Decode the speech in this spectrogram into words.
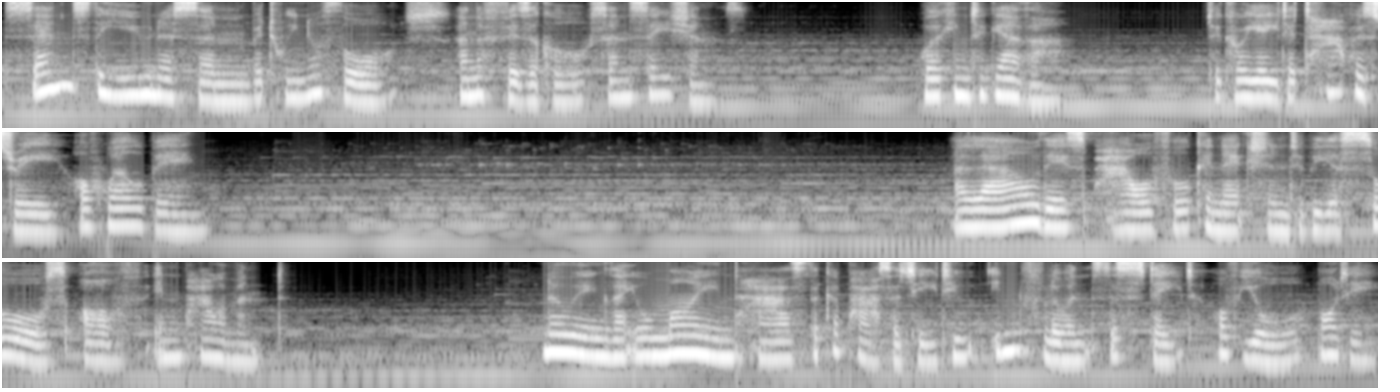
Sense the unison between your thoughts and the physical sensations, working together to create a tapestry of well being. Allow this powerful connection to be a source of empowerment. Knowing that your mind has the capacity to influence the state of your body.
